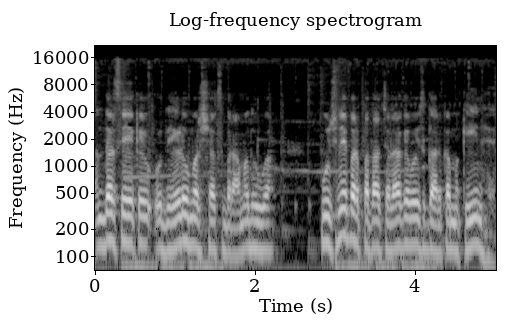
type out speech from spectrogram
अंदर से एक उधेड़ उम्र शख्स बरामद हुआ। पूछने पर पता चला कि वो इस घर का मकीन है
